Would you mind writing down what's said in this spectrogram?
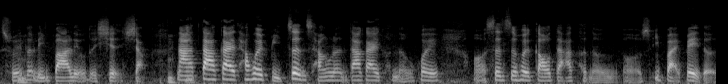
所谓的淋巴瘤的现象。嗯、那大概他会比正常人大概可能会呃，甚至会高达可能呃一百倍的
